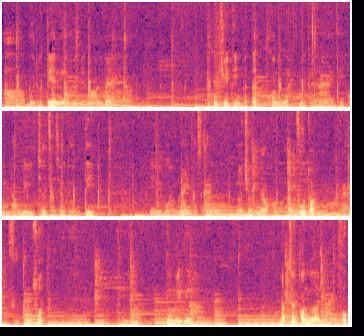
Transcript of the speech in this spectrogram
Uh, Buổi đầu tiên là mình đã nói về cuộc truy tìm bất tất của con người. Buổi thứ hai thì cùng nhau đi chơi trò chơi thử tìm. Thì buổi hôm nay tôi sẽ nói chuyện với nhau khoảng 5 phút thôi Về sự thông suốt. Thì cùng nghĩ là bản chất con người là hạnh phúc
